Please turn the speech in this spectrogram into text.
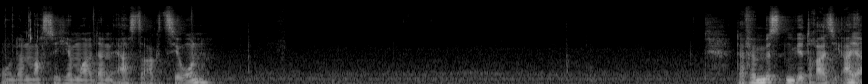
Und dann machst du hier mal deine erste Aktion. Dafür müssten wir 30... Ah ja,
